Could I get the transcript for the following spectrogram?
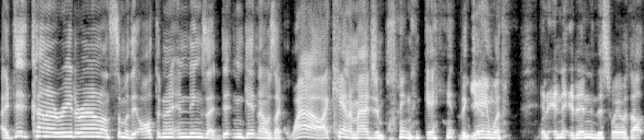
i did kind of read around on some of the alternate endings i didn't get and i was like wow i can't imagine playing the game the Yeah. game with and, and it ended this way without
